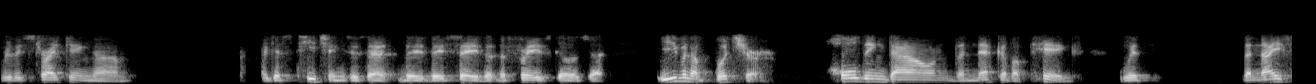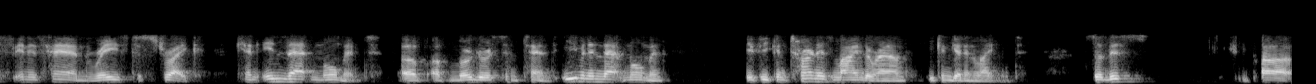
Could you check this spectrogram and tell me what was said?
really striking, um, I guess, teachings is that they, they say that the phrase goes that even a butcher holding down the neck of a pig with the knife in his hand raised to strike can, in that moment of, of murderous intent, even in that moment, if he can turn his mind around, he can get enlightened. So this uh,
